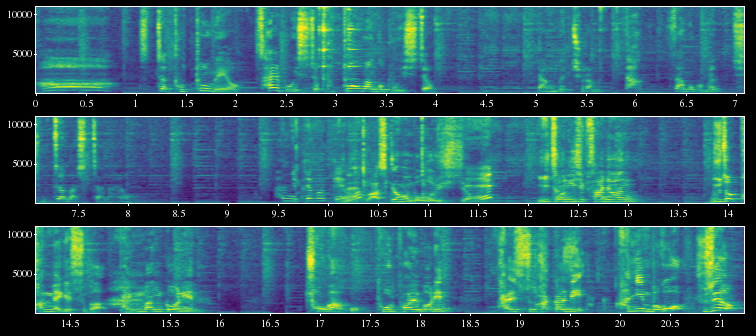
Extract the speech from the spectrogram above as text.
아 진짜 도톰해요 살 보이시죠 도톰한 거 보이시죠 양배추랑 딱 싸먹으면 진짜 맛있잖아요 한 입 해볼게요 네, 맛있게 한번 먹어주시죠. 네. 2024년 누적 판매 개수가 100만 건이 초과하고 돌파해버린 달수 닭갈비 한 입 먹어 주세요.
